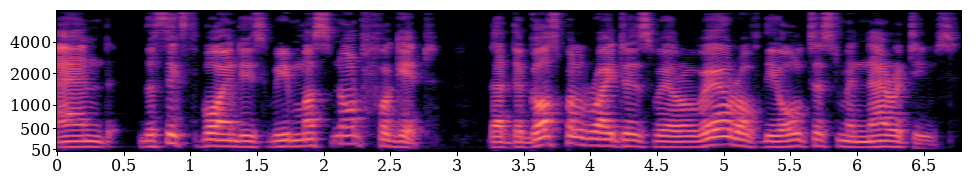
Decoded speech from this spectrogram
And the sixth point is we must not forget that the gospel writers were aware of the Old Testament narratives,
